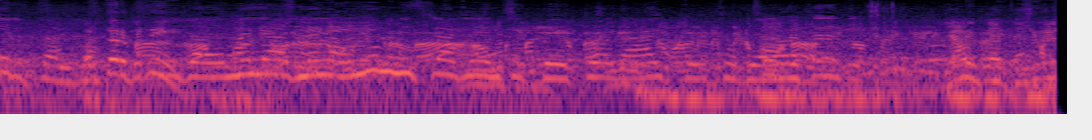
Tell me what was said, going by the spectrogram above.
ಇರುತ್ತಲ್ವಾ ಈಗ? ಎಂ ಎಲ್ ಎ ಆದ್ಮೇಲೆ ಅವನು ಮಿನಿಸ್ಟರ್ ಆಗಲಿ ಅನ್ಸಿದ್ದು ಅದಾಯ್ತು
